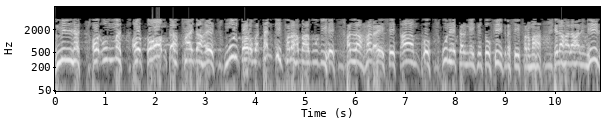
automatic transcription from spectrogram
ملت اور امت اور قوم کا فائدہ ہے، ملک اور وطن کی فلاح بابودی ہے، اللہ ہر ایسے کام کو انہیں کرنے کی توفیق نصیب فرما۔ الہ العالمین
